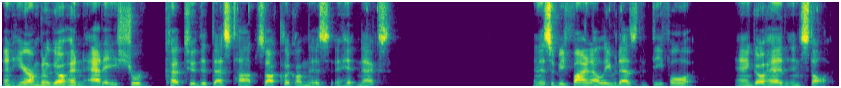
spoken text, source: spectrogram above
And here I'm going to go ahead and add a shortcut to the desktop. So I'll click on this and hit next. And this would be fine. I'll leave it as the default and go ahead and install it.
